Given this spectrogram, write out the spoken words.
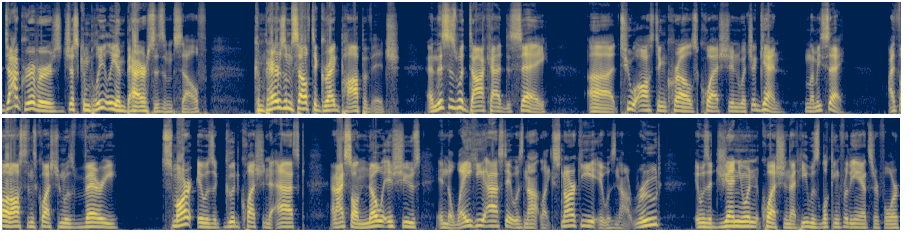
Doc Rivers just completely embarrasses himself, compares himself to Gregg Popovich, and this is what Doc had to say uh, to Austin Krell's question. Which again, let me say, I thought Austin's question was very smart. It was a good question to ask. And I saw no issues in the way he asked it. It was not like snarky. It was not rude. It was a genuine question that he was looking for the answer for.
